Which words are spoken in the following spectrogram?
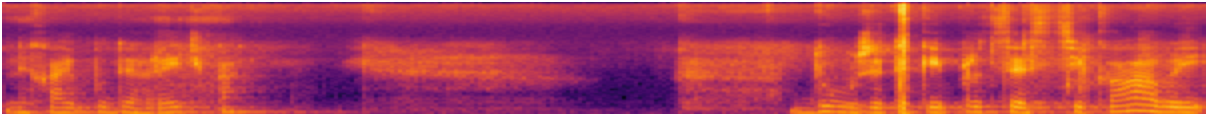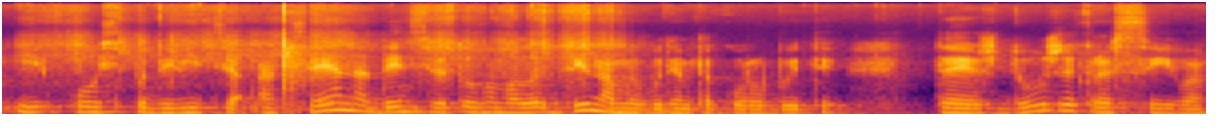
нехай буде гречка. Дуже такий процес цікавий. І ось подивіться, а це на День Святого Валентина ми будемо таку робити. Теж дуже красиво.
